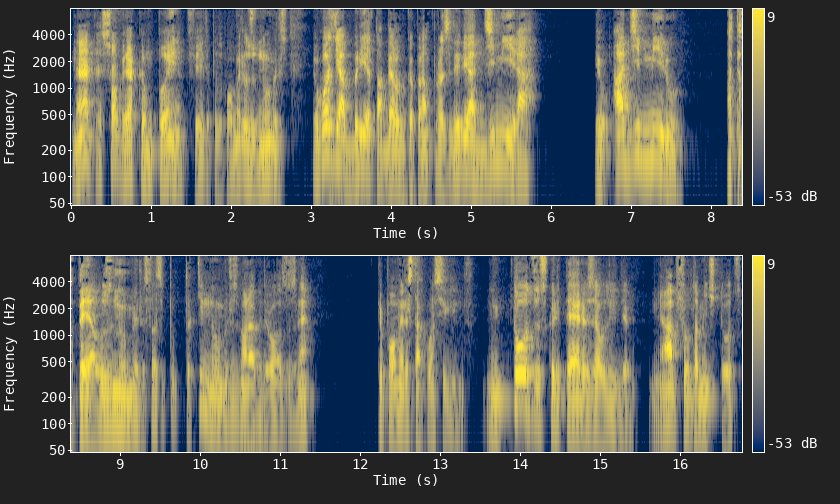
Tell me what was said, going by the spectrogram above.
né? É só ver a campanha feita pelo Palmeiras, os números. Eu gosto de abrir a tabela do Campeonato Brasileiro e admirar. Eu admiro a tabela, os números. Falo assim, puta, que números maravilhosos, né? Que o Palmeiras está conseguindo. Em todos os critérios é o líder, em absolutamente todos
